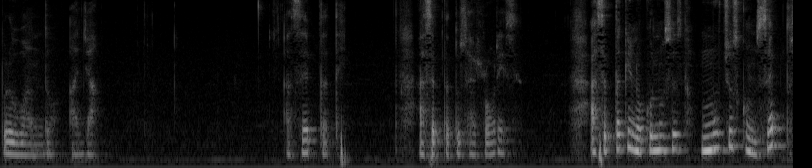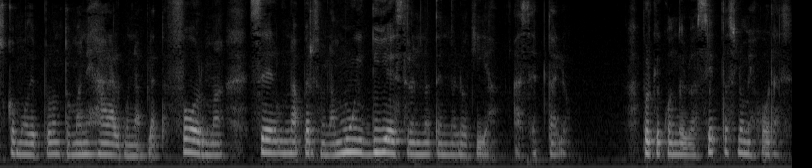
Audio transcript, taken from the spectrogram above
probando allá. Acéptate, acepta tus errores, Acepta que no conoces muchos conceptos como de pronto manejar alguna plataforma, ser una persona muy diestra en la tecnología. Acéptalo. Porque cuando lo aceptas lo mejoras.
